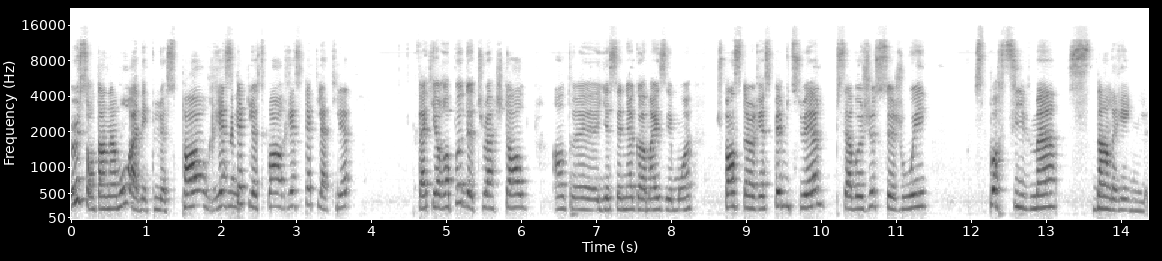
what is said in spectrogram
eux sont en amour avec le sport, respectent le sport, respectent l'athlète. Fait qu'il n'y aura pas de trash talk entre euh, Yesenia Gomez et moi. Je pense que c'est un respect mutuel, puis ça va juste se jouer sportivement dans le ring,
